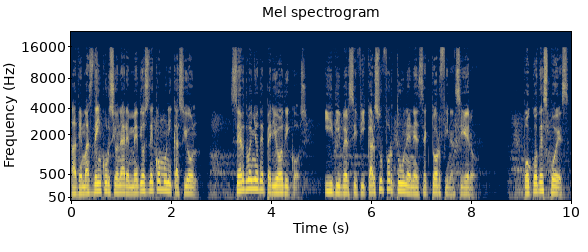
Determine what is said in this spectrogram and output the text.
además de incursionar en medios de comunicación, ser dueño de periódicos y diversificar su fortuna en el sector financiero. Poco después,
